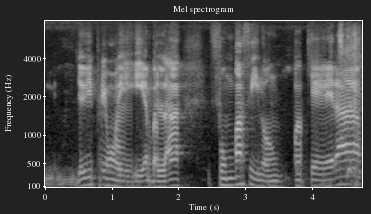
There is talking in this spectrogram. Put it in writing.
yo y mis primos y, y en verdad fue un vacilón. Porque era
